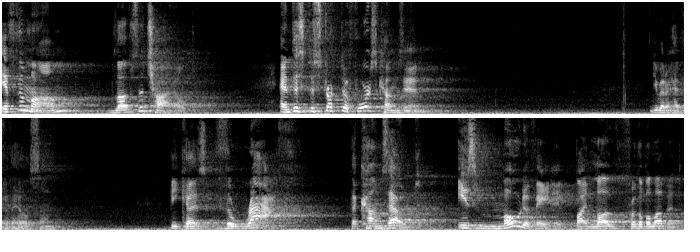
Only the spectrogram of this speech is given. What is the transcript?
If the mom loves the child and this destructive force comes in, you better head for the hills, son. Because the wrath that comes out is motivated by love for the beloved.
